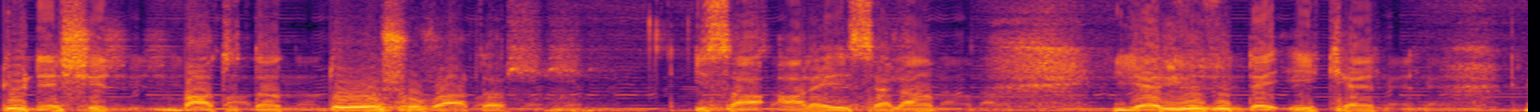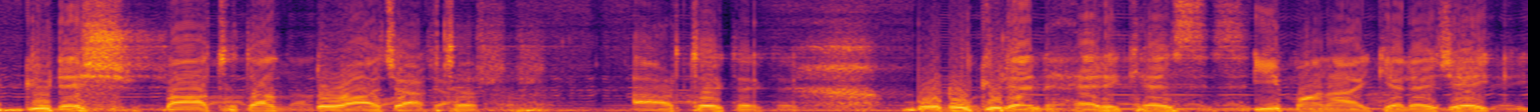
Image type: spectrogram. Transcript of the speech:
güneşin batıdan doğuşu vardır. İsa aleyhisselam yeryüzünde iken güneş batıdan doğacaktır. Artık bunu gülen herkes imana gelecek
